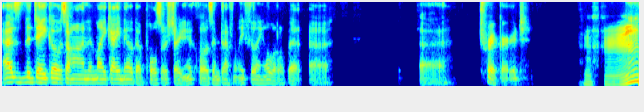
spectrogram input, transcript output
as the day goes on, and like I know that polls are starting to close, I'm definitely feeling a little bit uh uh triggered. Hmm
